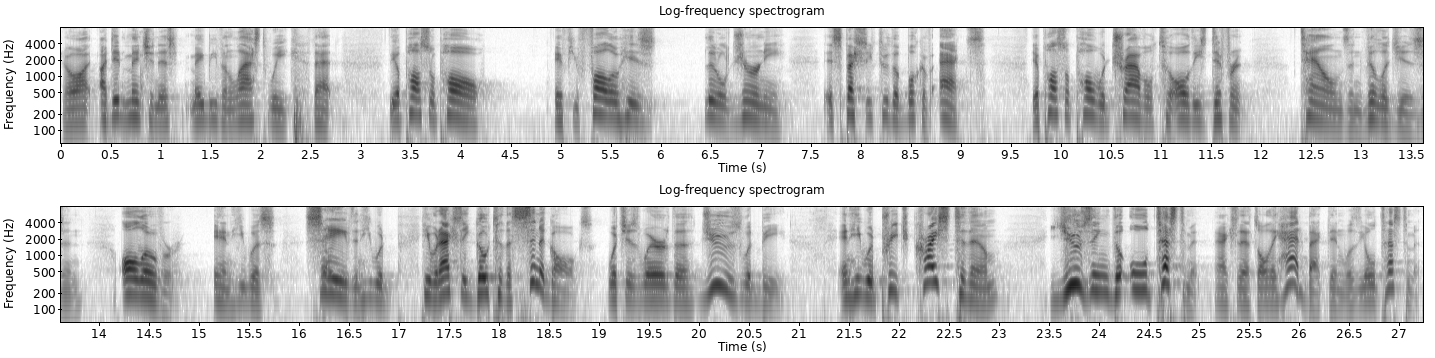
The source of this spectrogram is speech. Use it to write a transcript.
You know, I, I did mention this maybe even last week that the Apostle Paul, if you follow his little journey, especially through the book of Acts, the Apostle Paul would travel to all these different towns and villages and all over, and he was saved, and he would, he would actually go to the synagogues, which is where the Jews would be, and he would preach Christ to them using the Old Testament. Actually, that's all they had back then was the Old Testament.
